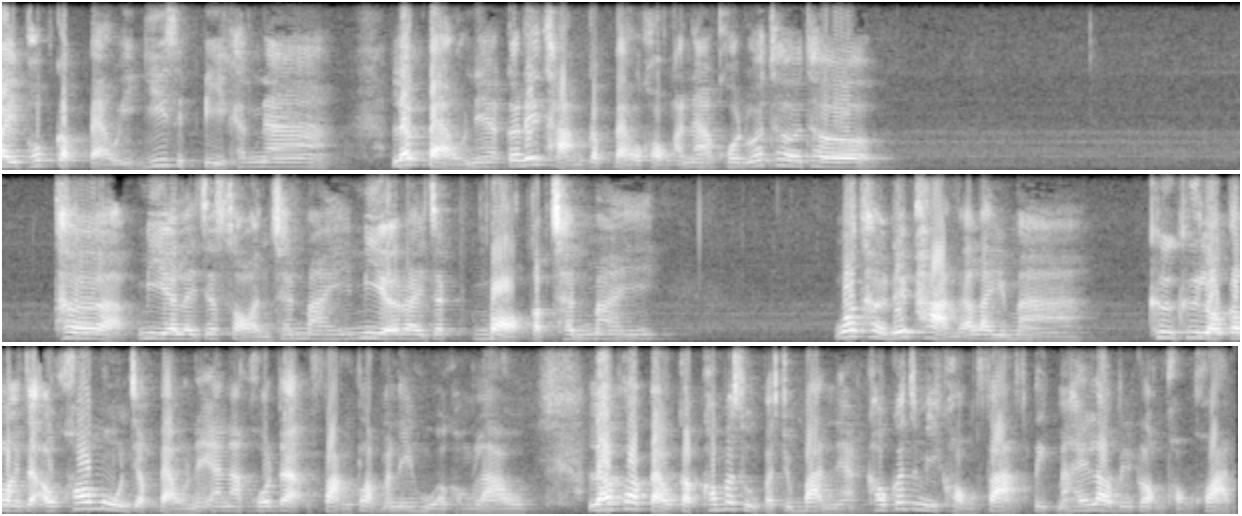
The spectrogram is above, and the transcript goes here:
ไปพบกับแป๋วอีก 20 ปีข้างหน้า และแป๋วเนี่ยก็ได้ถามกับแป๋วของอนาคตว่าเธอเธอ เธออะมีอะไรจะสอนฉันไหม มีอะไรจะบอกกับฉันไหม ว่าเธอได้ผ่านอะไรมา คือคือเรากำลังจะเอาข้อมูลจากแป๋วในอนาคตอะฝังกลับมาในหัวของเรา แล้วพอแป๋วกลับเข้ามาสู่ปัจจุบันเนี่ยเขาก็จะมีของฝากติดมาให้เราเป็นกล่องของขวัญ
